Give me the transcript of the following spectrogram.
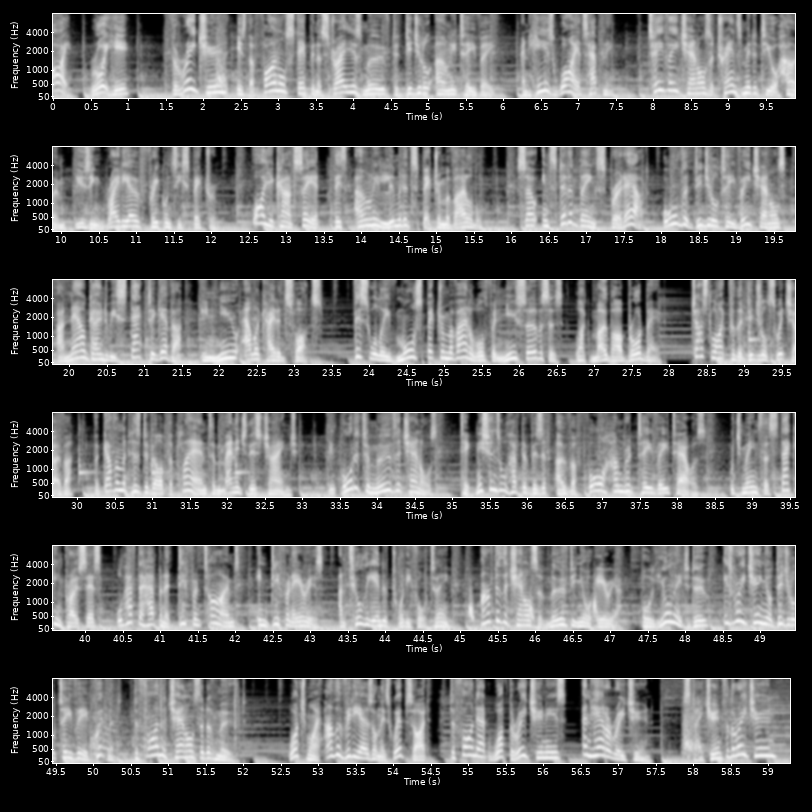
Hi, Roy here. The Retune is the final step in Australia's move to digital-only TV. And here's why it's happening. TV channels are transmitted to your home using radio frequency spectrum. While you can't see it, there's only limited spectrum available. So instead of being spread out, all the digital TV channels are now going to be stacked together in new allocated slots. This will leave more spectrum available for new services like mobile broadband. Just like for the digital switchover, the government has developed a plan to manage this change. In order to move the channels, technicians will have to visit over 400 TV towers, which means the stacking process will have to happen at different times in different areas until the end of 2014. After the channels have moved in your area, all you'll need to do is retune your digital TV equipment to find the channels that have moved. Watch my other videos on this website to find out what the retune is and how to retune. Stay tuned for the retune!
